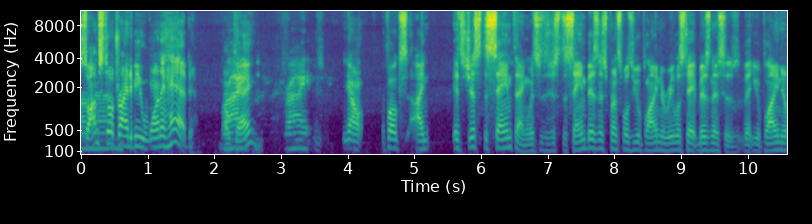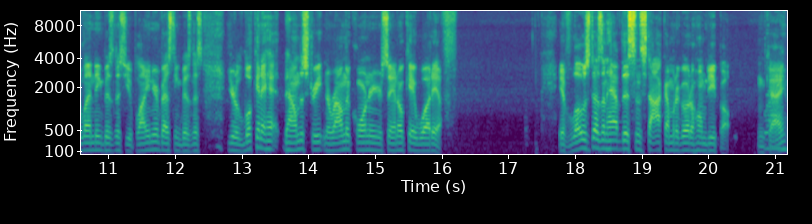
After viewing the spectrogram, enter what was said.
So I'm still Uh-huh. trying to be one ahead. Okay. Right. You know, folks, I it's just the same thing. This is just the same business principles you apply in your real estate businesses that you apply in your lending business, you apply in your investing business. You're looking ahead down the street and around the corner, and you're saying, okay, what if? If Lowe's doesn't have this in stock, I'm going to go to Home Depot. Okay.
